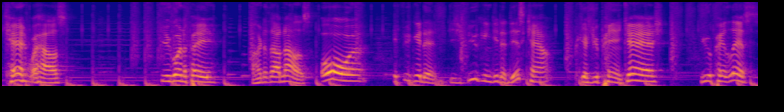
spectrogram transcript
cash for a house, you're going to pay $100,000. Or if you get a if you can get a discount because you're paying cash, you will pay less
